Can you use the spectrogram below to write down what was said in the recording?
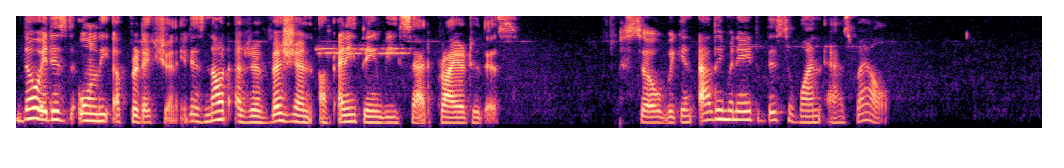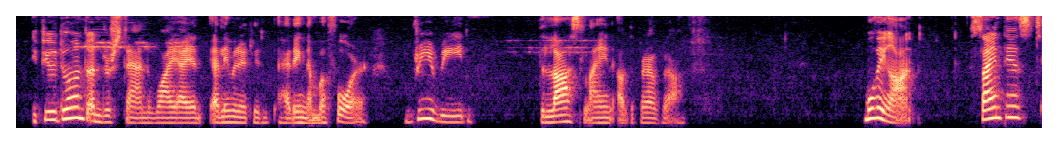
Though it is only a prediction, it is not a revision of anything we said prior to this. So we can eliminate this one as well. If you don't understand why I eliminated heading number 4, reread the last line of the paragraph. Moving on, scientists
